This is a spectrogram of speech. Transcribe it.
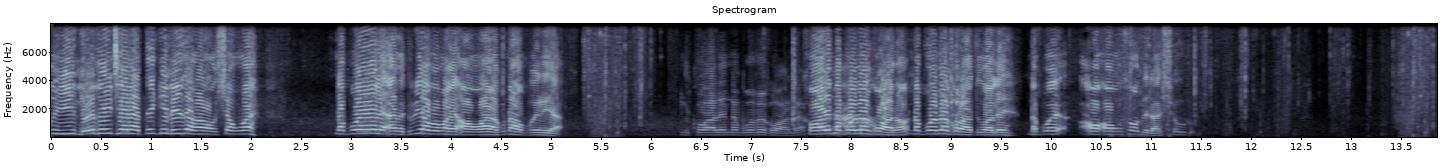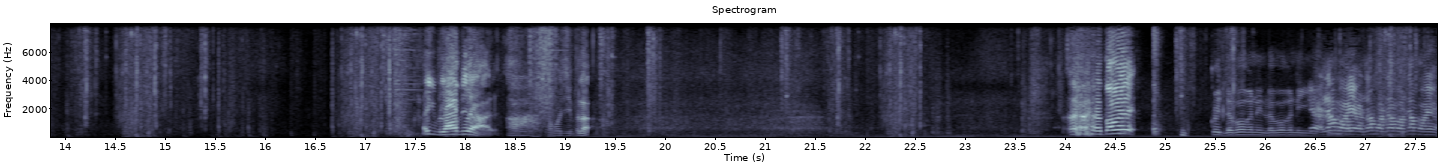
ပြီလေးသိန်းချက်ရတင်ကလေးစားအောင်ရှောင်းဝဲနှစ်ပွဲလေအဲ့ဒုတိယပွဲမှာအောင်ဝါတာခုနပွဲတွေကကွာလည်းနှစ်ပွဲပဲကွာနော်ခေါ်ရနှစ်ပွဲပဲခေါ်တာနော်နှစ်ပွဲပဲခေါ်တာသူကလေနှစ်ပွဲအောင်အောင်ဆော့ပြတာရှုပ်လို့ 아이 라비야 아 나머지 블라 tao đi. Quỳ là bao cái này là bao cái này. Ra ngoài ra ngoài ra ngoài ra ngoài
